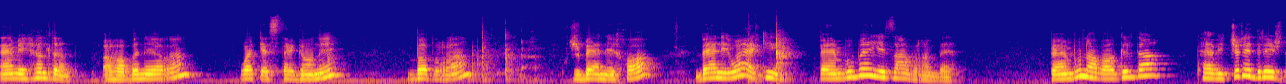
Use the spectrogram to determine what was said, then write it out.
امی هلدن اها بنیرن و کستگانه ببرن جبانی خواه بانی و اکی بمبو به یه زورن به بمبو نواگرده تاوی جره دریج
